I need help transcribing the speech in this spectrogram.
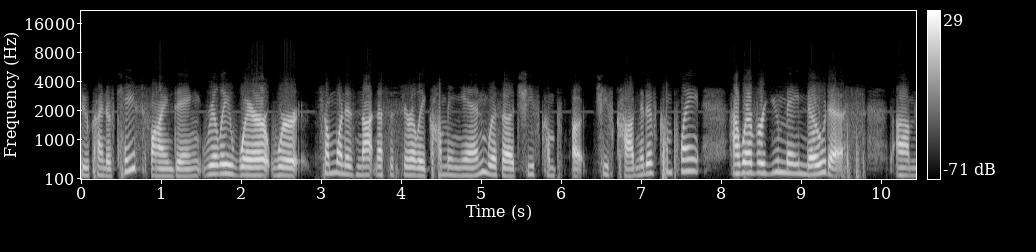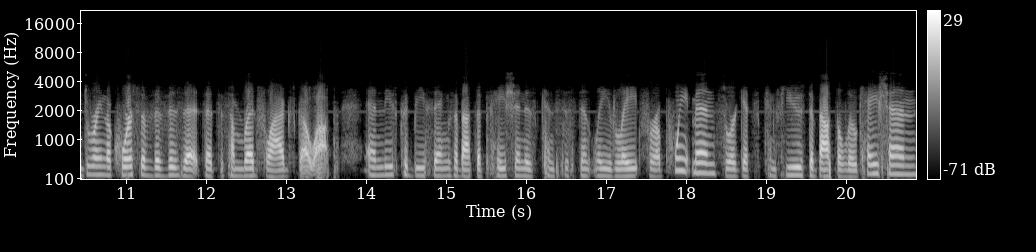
to kind of case finding, really where where someone is not necessarily coming in with a chief uh, chief cognitive complaint. However, you may notice um, during the course of the visit that some red flags go up. And these could be things about the patient is consistently late for appointments or gets confused about the location,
